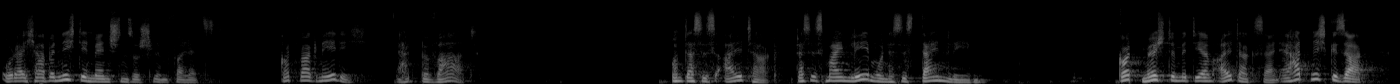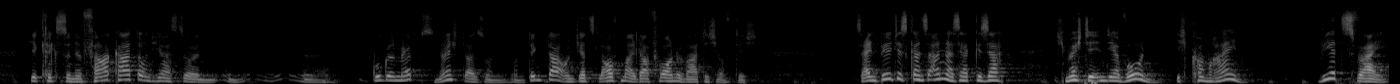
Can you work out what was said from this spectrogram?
Oder ich habe nicht den Menschen so schlimm verletzt. Gott war gnädig. Er hat bewahrt. Und das ist Alltag. Das ist mein Leben und es ist dein Leben. Gott möchte mit dir im Alltag sein. Er hat nicht gesagt, hier kriegst du eine Fahrkarte und hier hast du ein, ein, äh, Google Maps, nicht? Da so ein, so ein Ding da und jetzt lauf mal da vorne, warte ich auf dich. Sein Bild ist ganz anders. Er hat gesagt, ich möchte in dir wohnen, ich komme rein. Wir zwei,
